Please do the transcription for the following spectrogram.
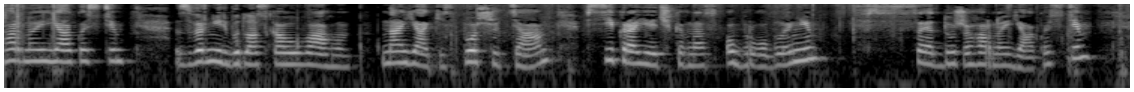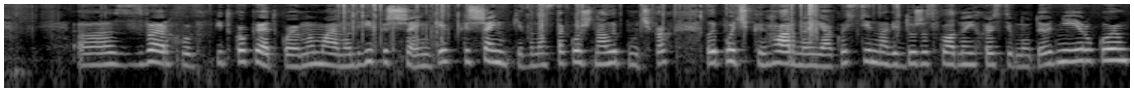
гарної якості. Зверніть, будь ласка, увагу на якість пошиття. Всі краєчки в нас оброблені, все дуже гарної якості. Е, Зверху під кокеткою ми маємо дві кишеньки. Кишеньки в нас також на липучках. Липучки гарної якості, навіть дуже складно їх розстібнути однією рукою.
